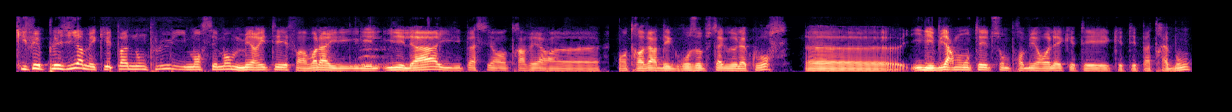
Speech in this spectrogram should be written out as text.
qui fait plaisir, mais qui est pas non plus immensément mérité. Enfin voilà, il, il est, il est là, il est passé en travers, euh, en travers des gros obstacles de la course. Euh, il est bien remonté de son premier relais qui était, qui était pas très bon.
